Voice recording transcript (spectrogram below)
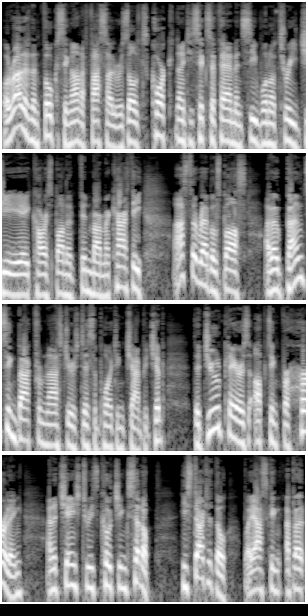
Well, rather than focusing on a facile result, Cork 96 FM and C103 GAA correspondent Finbar McCarthy asked the Rebels boss about bouncing back from last year's disappointing championship, the dual players opting for hurling, and a change to his coaching setup. He started, though, by asking about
